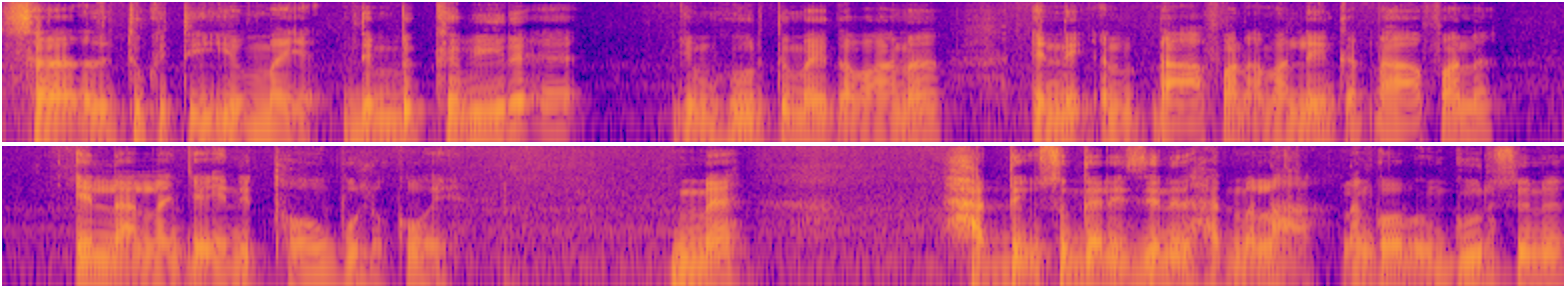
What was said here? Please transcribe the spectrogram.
Salaad ada tukatii iyo maya. Dembe kabiire e jumhuurta may qabaana ini in dhaafan ama linka dhaafan ilaa lanja ini toobu lakooye me hadday usugali zinada hadmalaha lankooba unguursuna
